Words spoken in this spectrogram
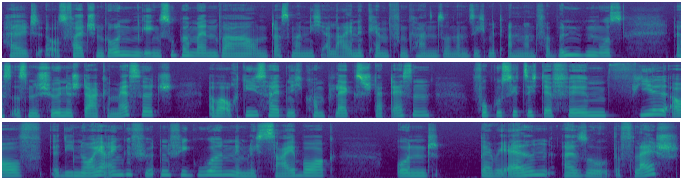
halt aus falschen Gründen gegen Superman war und dass man nicht alleine kämpfen kann, sondern sich mit anderen verbünden muss. Das ist eine schöne, starke Message, aber auch die ist halt nicht komplex. Stattdessen fokussiert sich der Film viel auf die neu eingeführten Figuren, nämlich Cyborg und Barry Allen, also The Flash,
